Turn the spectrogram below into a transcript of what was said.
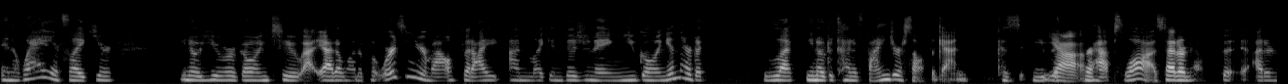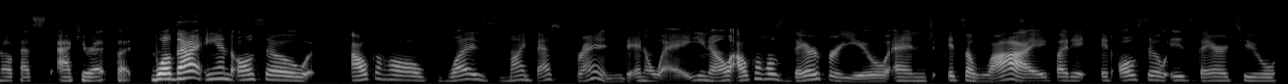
in a way it's like you're you know you were going to I, I don't want to put words in your mouth but i i'm like envisioning you going in there to let you know to kind of find yourself again because you Yeah. perhaps lost i don't know but i don't know if that's accurate but Well, that and also alcohol was my best friend in a way. You know, alcohol's there for you and it's a lie, but it it also is there to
